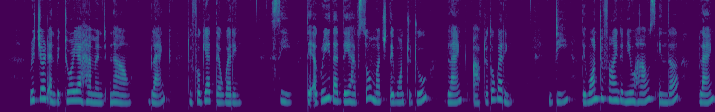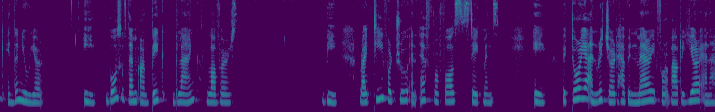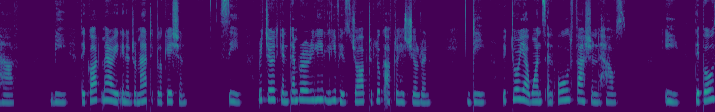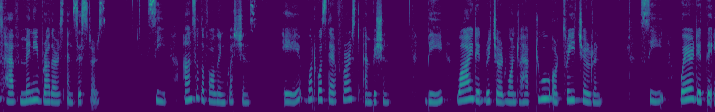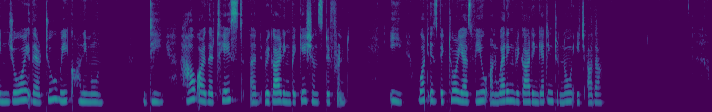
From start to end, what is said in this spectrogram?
Richard and Victoria Hammond now, blank, to forget their wedding. C. They agree that they have so much they want to do, blank, after the wedding. D. They want to find a new house in the blank in the new year. E. Both of them are big blank lovers. B. Write T for true and F for false statements. A. Victoria and Richard have been married for about a year and a half. B. They got married in a dramatic location. C. Richard can temporarily leave his job to look after his children. D. Victoria wants an old fashioned house. E. They both have many brothers and sisters. C. Answer the following questions. A. What was their first ambition? B. Why did Richard want to have two or three children? C. Where did they enjoy their two week honeymoon? D. How are their tastes uh, regarding vacations different? E. What is Victoria's view on wedding regarding getting to know each other?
